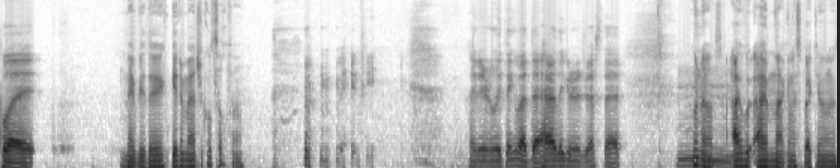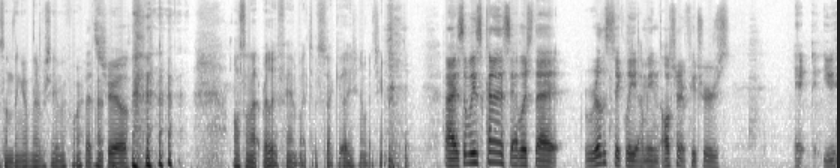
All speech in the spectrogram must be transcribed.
but Maybe they get a magical cell phone. maybe I didn't really think about that. How are they going to address that? Who knows? Hmm. I w- I'm not going to speculate on something I've never seen before. That's true. also, not really a fan much of speculation, but you know. All right, so we've kind of established that realistically, I mean, alternate futures, it, you,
